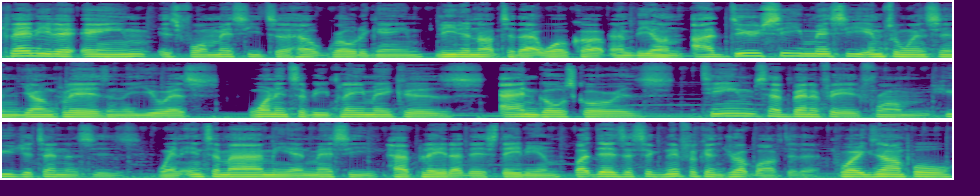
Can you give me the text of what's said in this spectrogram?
Clearly, the aim is for Messi to help grow the game leading up to that World Cup and beyond. I do see Messi influencing young players in the US wanting to be playmakers and goal scorers Teams have benefited from huge attendances when Inter Miami and Messi have played at their stadium, but there's a significant drop after that. For example,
